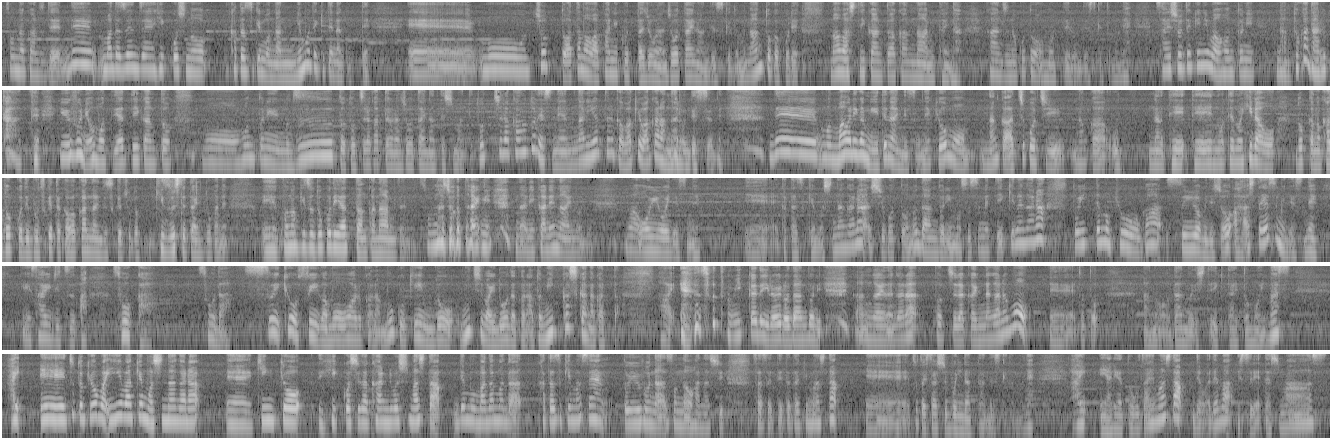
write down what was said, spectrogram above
そんな感じで。でまだ全然引っ越しの片付けも何にもできてなくって、えー、もうちょっと頭はパニクったような状態なんですけどもなんとかこれ回していかんとあかんなみたいな感じのことは思ってるんですけどもね最終的には本当になんとかなるかっていうふうに思ってやっていかんともう本当にもうずっととっちらかったような状態になってしまってとっちらかるとですね何やってるかわけわからんなるんですよね。でもう周りが見えてないんですよね。今日もなんかあっちこっちなんかなんか手手の手のひらをどっかの角っこでぶつけたか分かんないんですけどちょっと傷してたりとかね。えー、この傷どこでやったんかな？みたいな。そんな状態に なりかねないので。まあおいおいですね、えー、片付けもしながら仕事の段取りも進めていきながらといっても今日が水曜日でしょ？あ明日休みですね、えー、祭日。あそうか。そうだ。水今日水がもう終わるから木金土日は移動だからあと3日しかなかった。はい。ちょっと3日でいろいろ段取り考えながらどちらかりながらも、えー、ちょっとあの段取りしていきたいと思います。はい、えー、ちょっと今日は言い訳もしながら、えー、近況引っ越しが完了しました。でもまだまだ片付きませんというふうなそんなお話させていただきました、えー、ちょっと久しぶりだったんですけどもね。はい、えー、ありがとうございました。ではでは失礼いたします。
